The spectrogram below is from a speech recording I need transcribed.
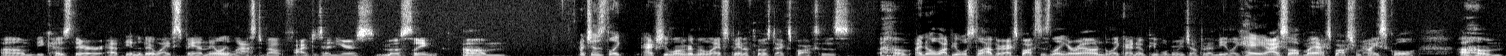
um, because they're at the end of their lifespan. They only last about five to ten years mostly, um, which is like actually longer than the lifespan of most Xboxes. Um, I know a lot of people still have their Xboxes laying around. Like I know people are gonna be jumping at me like, "Hey, I still have my Xbox from high school," um,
